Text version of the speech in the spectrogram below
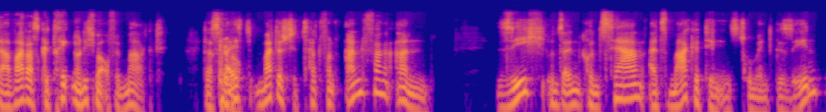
Da war das Getränk noch nicht mal auf dem Markt. Das Genau. heißt, Mateschitz hat von Anfang an sich und seinen Konzern als Marketinginstrument gesehen,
